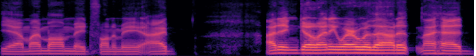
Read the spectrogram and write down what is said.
Yeah, my mom made fun of me. I I didn't go anywhere without it. I had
